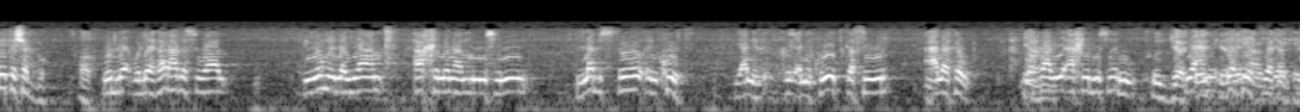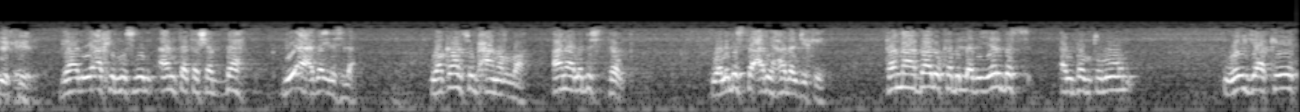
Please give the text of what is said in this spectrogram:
في تشبه. واللي أثار هذا السؤال في يوم من الأيام أخ لنا من المسلمين لبس كوت يعني يعني كوت قصير على ثوب. وقال يا أخي المسلم يعني جاكيت جاكيت. قال يا أخي المسلم أنت تشبهت بأعداء الإسلام. وقال سبحان الله أنا لبست ثوب ولبست عليه هذا الجاكيت. فما بالك بالذي يلبس البنطلون والجاكيت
